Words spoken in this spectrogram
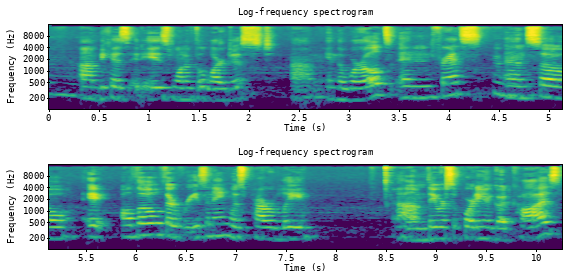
Mhm. um, because it is one of the largest um, in the world in France Mhm. and so it although their reasoning was probably um, they were supporting a good cause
